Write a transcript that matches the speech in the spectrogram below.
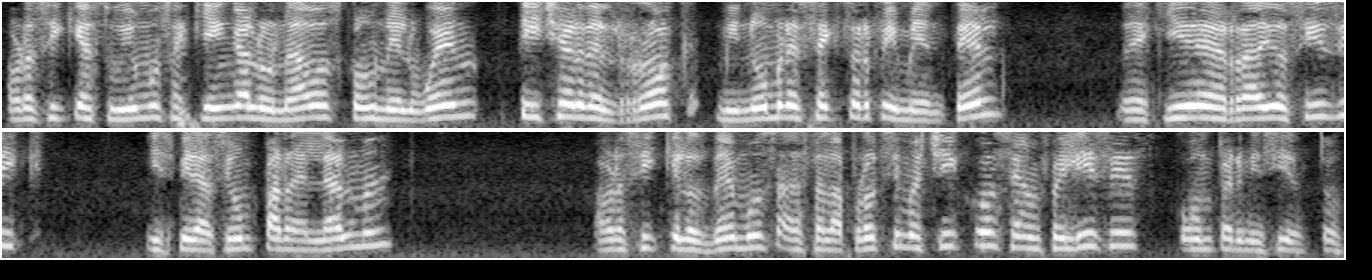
Ahora sí que estuvimos aquí engalonados con el buen teacher del rock. Mi nombre es Héctor Pimentel, de aquí de Radio Sisvic, Inspiración para el Alma. Ahora sí que los vemos. Hasta la próxima, chicos. Sean felices. Con permisito.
